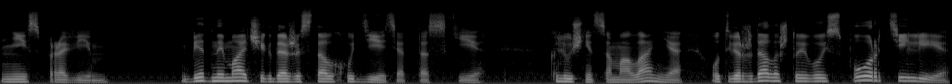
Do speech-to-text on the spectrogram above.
неисправим. Бедный мальчик даже стал худеть от тоски. Ключница Маланья утверждала, что его испортили,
